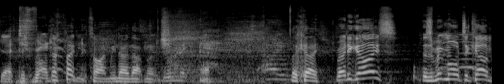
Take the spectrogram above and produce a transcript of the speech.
Yeah, just run. There's plenty of time. We know that much. Okay, ready, guys? There's a bit more to come.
